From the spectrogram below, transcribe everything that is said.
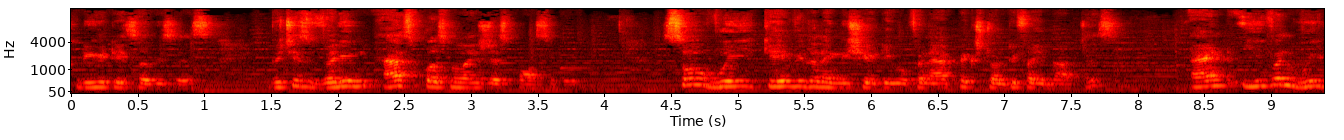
create a services which is very as personalized as possible. So we came with an initiative of an Apex 25 batches and even we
